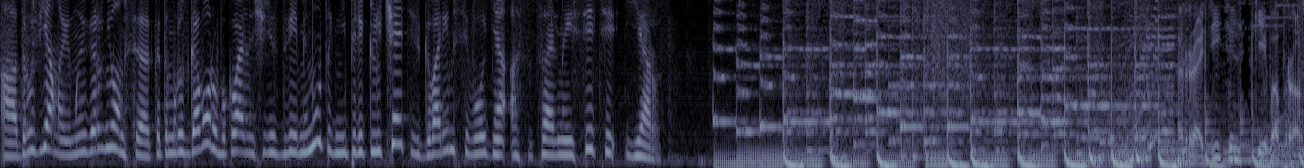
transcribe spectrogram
А, друзья мои, мы вернемся к этому разговору буквально через две минуты. Не переключайтесь, говорим сегодня о социальной сети Ярус. Родительский вопрос.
